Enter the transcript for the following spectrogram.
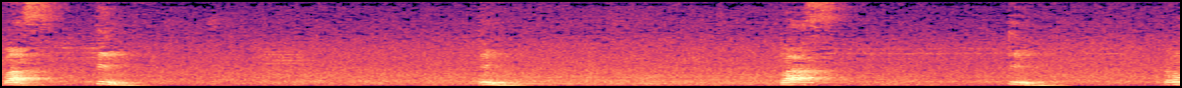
class team team class team এবং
